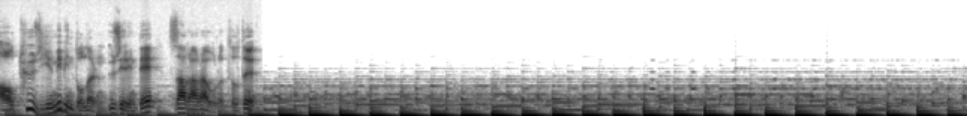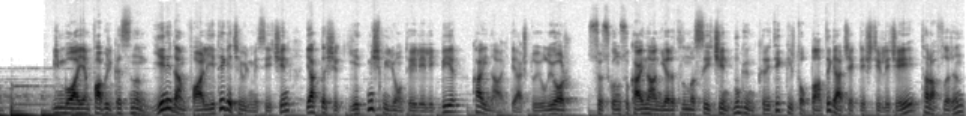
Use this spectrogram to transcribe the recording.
620 bin doların üzerinde zarara uğratıldı. Yem fabrikasının yeniden faaliyete geçebilmesi için yaklaşık 70 milyon TL'lik bir kaynağa ihtiyaç duyuluyor. Söz konusu kaynağın yaratılması için bugün kritik bir toplantı gerçekleştirileceği, tarafların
